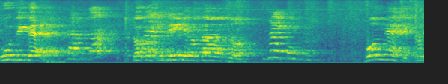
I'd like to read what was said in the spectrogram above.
убегать. Да, кто? Только смотрите вот там одно. Знаете это. Вон мячик, смотрите.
